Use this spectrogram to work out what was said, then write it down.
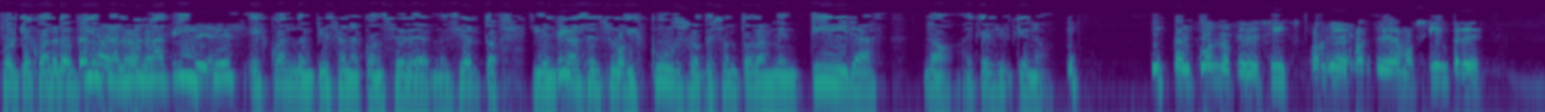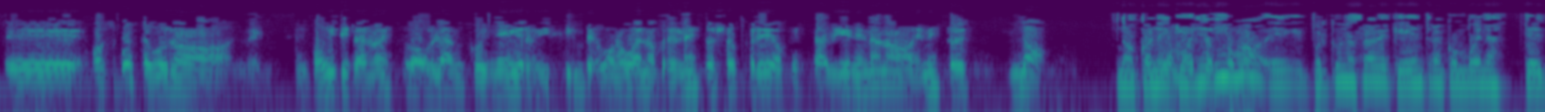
porque cuando empiezan los matices es cuando empiezan a conceder, ¿no es cierto? Y entras en su discurso, que son todas mentiras. No, hay que decir que no. Es, es tal cual lo que decís, porque aparte, digamos, siempre eh, por supuesto que uno en política no es todo blanco y negro y siempre bueno, bueno, pero en esto yo creo que está bien, y no, no, en esto es no. No, con el kirchnerismo, eh, porque uno sabe que entran con buenas, te,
